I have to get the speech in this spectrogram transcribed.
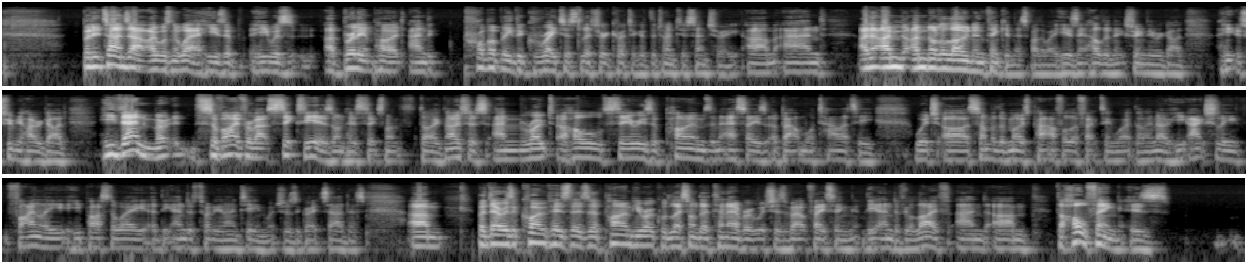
But it turns out I wasn't aware. He's a he was a brilliant poet and probably the greatest literary critic of the 20th century. Um, and and I'm I'm not alone in thinking this, by the way. He is held in extremely regard, extremely high regard. He then survived for about six years on his six month diagnosis and wrote a whole series of poems and essays about mortality, which are some of the most powerful, affecting work that I know. He actually finally he passed away at the end of 2019, which was a great sadness. Um, but there is a quote of his. There's a poem he wrote called Leçon de Ténèbres, which is about facing the end of your life, and um, the whole thing is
